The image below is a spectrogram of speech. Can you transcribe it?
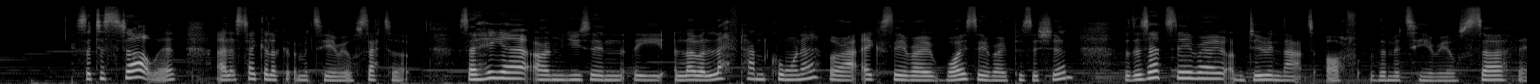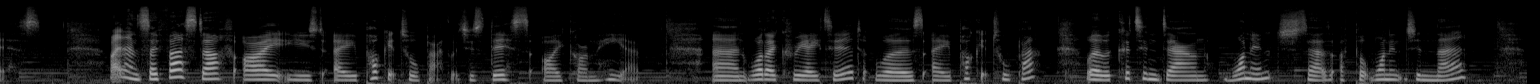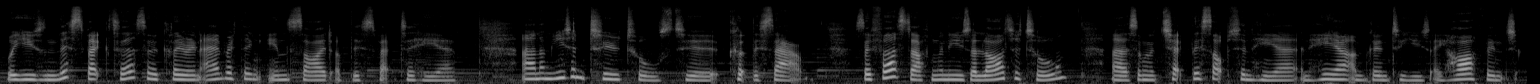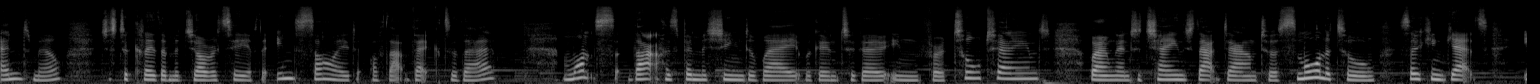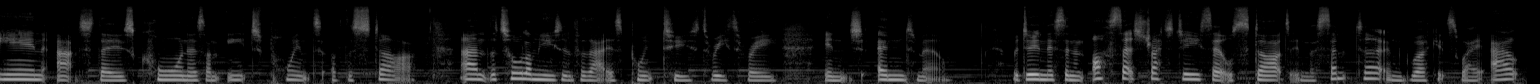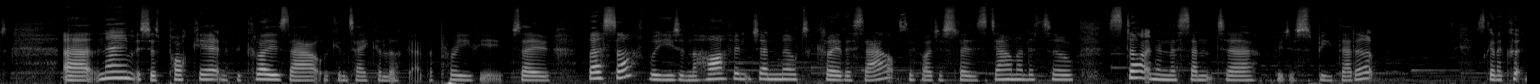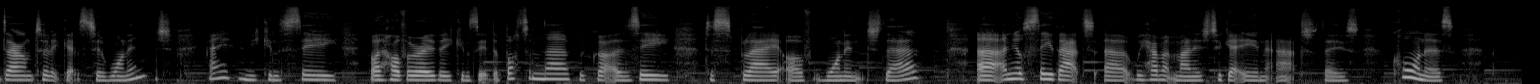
So to start with, uh, let's take a look at the material setup. So here I'm using the lower left hand corner for our X0, Y0 position. For the Z0, I'm doing that off the material surface. Right then, so first off, I used a pocket toolpath, which is this icon here and what I created was a pocket toolpath where we're cutting down one inch. So I've put one inch in there. We're using this vector so we're clearing everything inside of this vector here. And I'm using two tools to cut this out. So first off I'm going to use a larger tool. Uh, so I'm going to check this option here. And here I'm going to use a half inch end mill just to clear the majority of the inside of that vector there and once that has been machined away, we're going to go in for a tool change where I'm going to change that down to a smaller tool so we can get in at those corners on each point of the star. And the tool I'm using for that is 0.233 inch end mill. We're doing this in an offset strategy, so it will start in the center and work its way out. Uh, the name is just Pocket and if we close out we can take a look at the preview. So first off we're using the half inch end mill to clear this out. So if I just slow this down a little, starting in the centre, if we just speed that up, it's going to cut down till it gets to one inch okay and you can see if I hover over you can see at the bottom there we've got a Z display of one inch there uh, and you'll see that uh, we haven't managed to get in at those corners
